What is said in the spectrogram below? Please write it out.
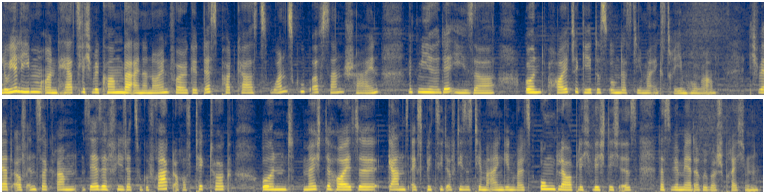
Hallo ihr Lieben und herzlich willkommen bei einer neuen Folge des Podcasts One Scoop of Sunshine mit mir, der Isa. Und heute geht es um das Thema Extremhunger. Ich werde auf Instagram sehr, sehr viel dazu gefragt, auch auf TikTok und möchte heute ganz explizit auf dieses Thema eingehen, weil es unglaublich wichtig ist, dass wir mehr darüber sprechen.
